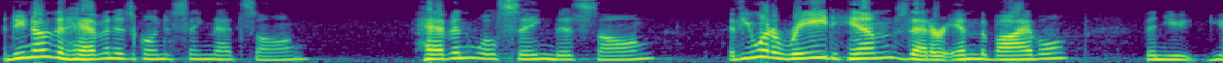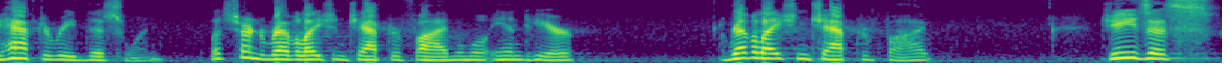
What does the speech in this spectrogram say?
And do you know that heaven is going to sing that song? Heaven will sing this song. If you want to read hymns that are in the Bible, then you, you have to read this one. Let's turn to Revelation chapter 5 and we'll end here. Revelation chapter 5. Jesus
